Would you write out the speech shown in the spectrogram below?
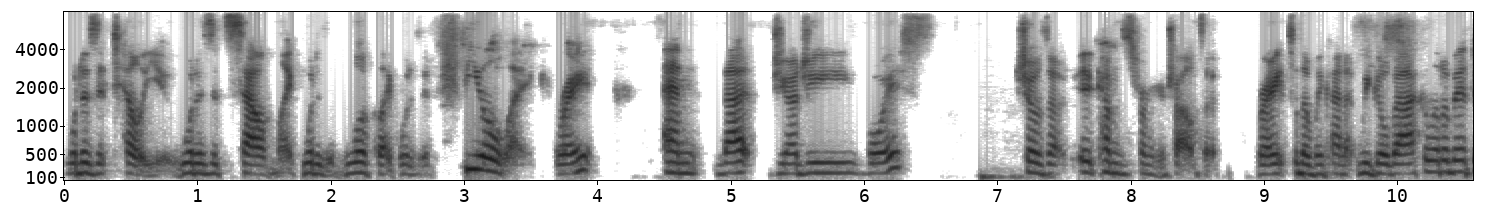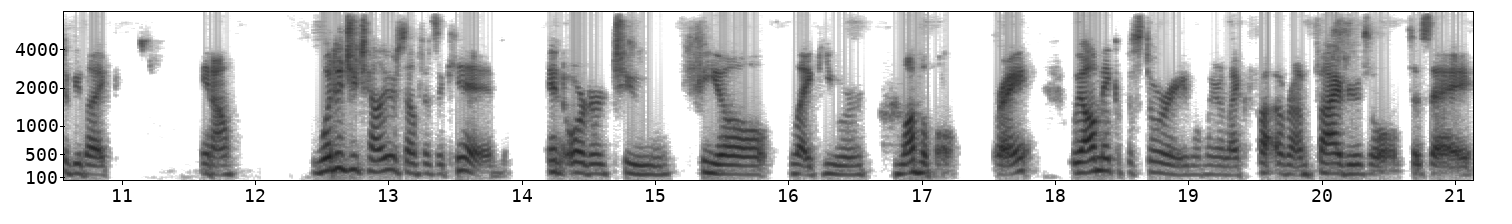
What does it tell you? What does it sound like? What does it look like? What does it feel like? Right? And that judgy voice shows up it comes from your childhood right? So then we kind of we go back a little bit to be like you know what did you tell yourself as a kid in order to feel like you were lovable right we all make up a story when we were like f- around five years old to say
